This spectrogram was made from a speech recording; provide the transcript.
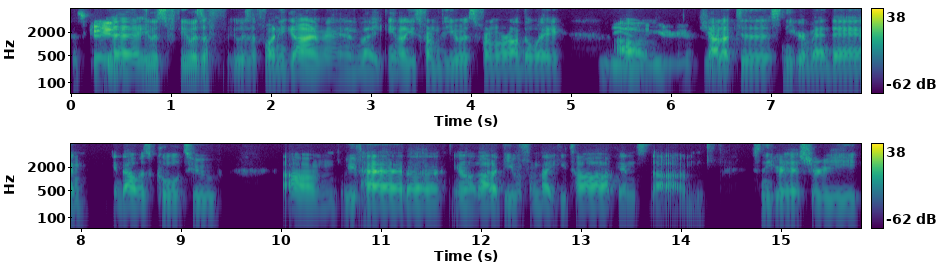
That's crazy. Yeah, he was he was a he was a funny guy, man. Like you know, he's from the U.S. from around the way. The, Um, yeah. Shout out to Sneaker Man Dan, and that was cool too. Um, we've had uh, you know a lot of people from Nike Talk and um, Sneaker History.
